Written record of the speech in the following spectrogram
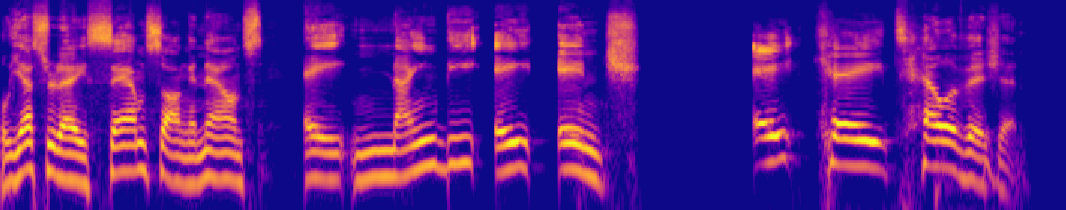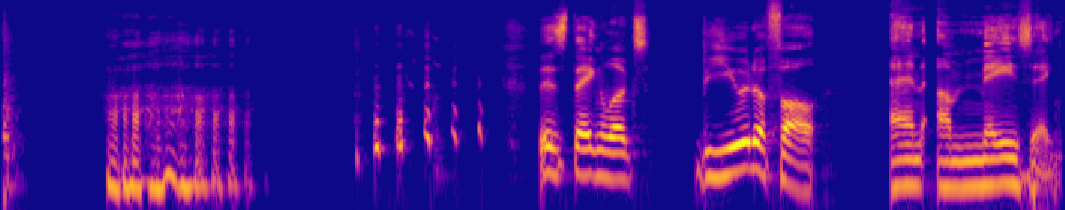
Well, yesterday, Samsung announced a 98 inch 8K television. this thing looks beautiful and amazing.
